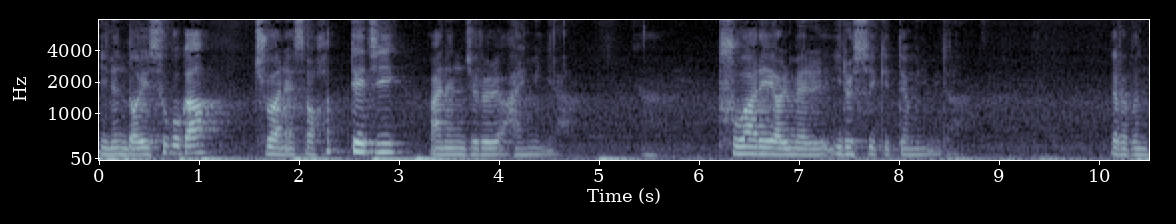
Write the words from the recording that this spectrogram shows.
이는 너희 수고가 주 안에서 헛되지 않은 줄을 알미니라. 부활의 열매를 이룰 수 있기 때문입니다. 여러분,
